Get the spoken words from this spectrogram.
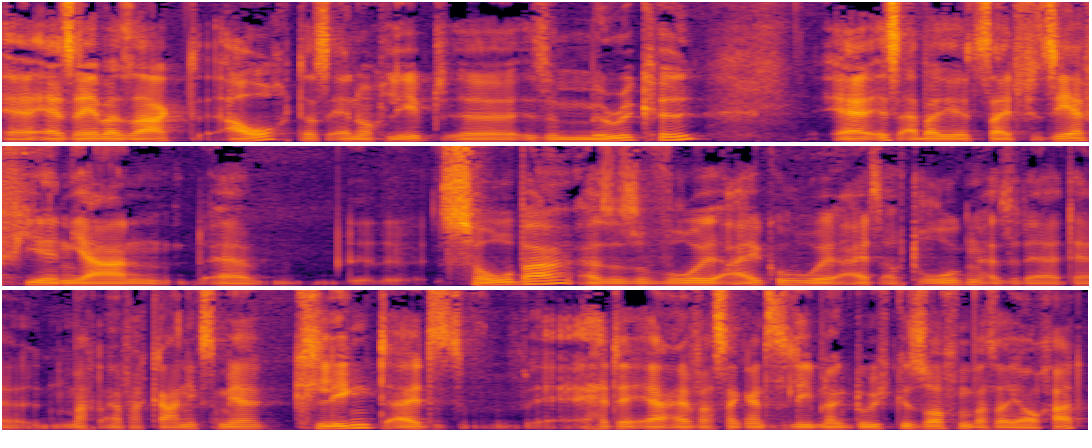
Äh, er selber sagt auch, dass er noch lebt, äh, is a miracle. Er ist aber jetzt seit sehr vielen Jahren äh, sober, also sowohl Alkohol als auch Drogen. Also der, der macht einfach gar nichts mehr. Klingt, als hätte er einfach sein ganzes Leben lang durchgesoffen, was er ja auch hat.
